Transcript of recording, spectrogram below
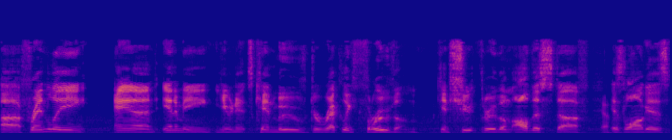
uh, friendly and enemy units can move directly through them, can shoot through them, all this stuff. Yeah. As long as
